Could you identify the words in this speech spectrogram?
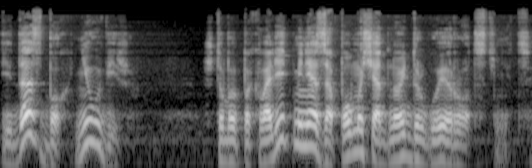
и, даст Бог, не увижу. Чтобы похвалить меня за помощь одной другой родственнице.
